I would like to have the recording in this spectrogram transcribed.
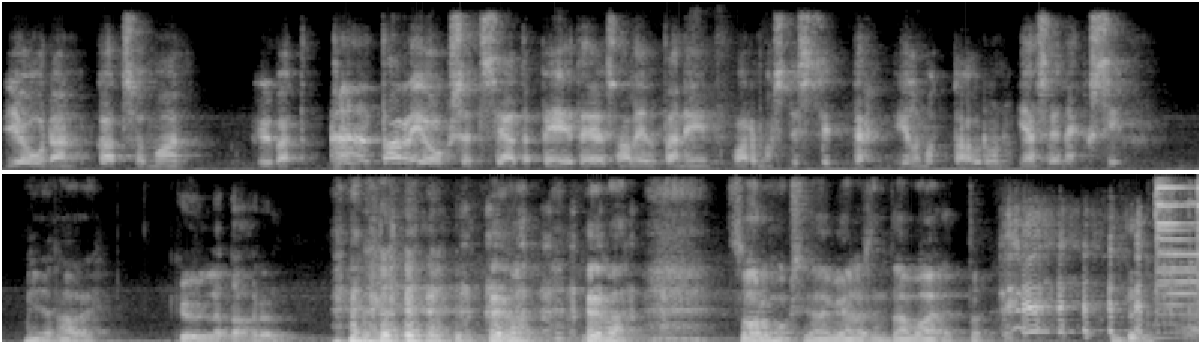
joudan katsomaan hyvät tarjoukset sieltä PT-salilta, niin varmasti sitten ilmoittaudun jäseneksi. Mitä Sari? Kyllä tahdon. hyvä, hyvä. Sormuksia ei vielä sentään vaihdettu.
